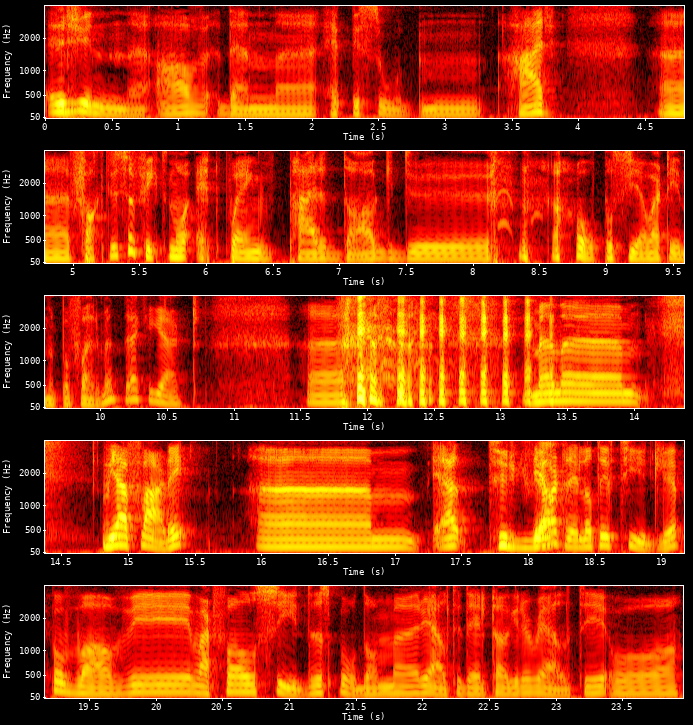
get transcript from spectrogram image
runde av den eh, episoden her. Faktisk så fikk du nå ett poeng per dag du holdt på å si har vært inne på Farmen. Det er ikke gærent. Men vi er ferdig. Eh, jeg tror vi har vært relativt tydelige på hva vi i hvert fall synes både om eh, reality-deltakere, reality og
